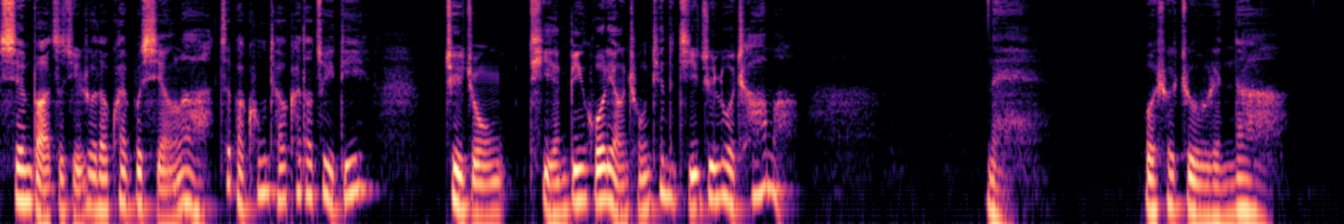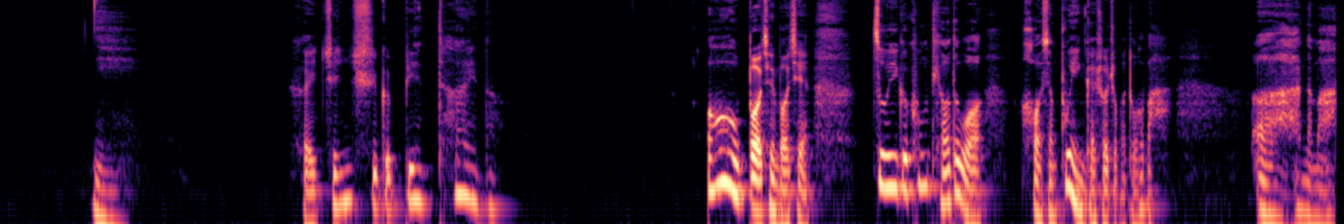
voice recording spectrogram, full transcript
先把自己热到快不行了，再把空调开到最低，这种体验冰火两重天的极致落差吗？那，我说主人呐，你还真是个变态呢。哦，抱歉抱歉，作为一个空调的我，好像不应该说这么多吧？啊，那么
